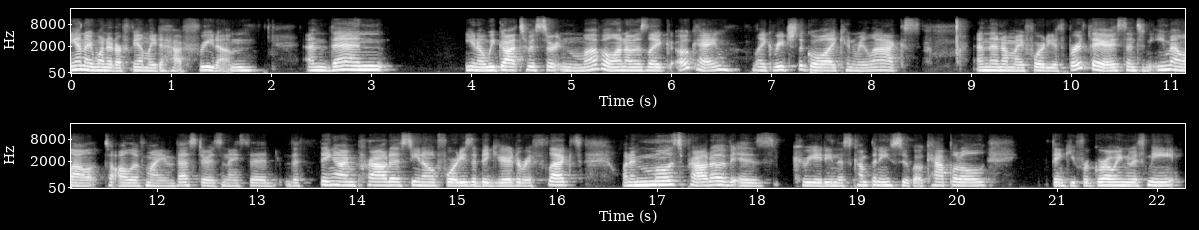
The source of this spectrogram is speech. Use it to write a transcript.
and i wanted our family to have freedom and then, you know, we got to a certain level and I was like, okay, like reach the goal, I can relax. And then on my 40th birthday, I sent an email out to all of my investors and I said, the thing I'm proudest, you know, 40 is a big year to reflect. What I'm most proud of is creating this company, Sugo Capital. Thank you for growing with me.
